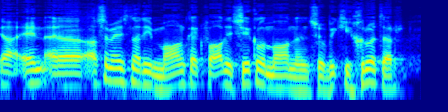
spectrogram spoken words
Ja, en uh as 'n mens na die maan kyk, veral die sekelmaan en so 'n bietjie groter, Uh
